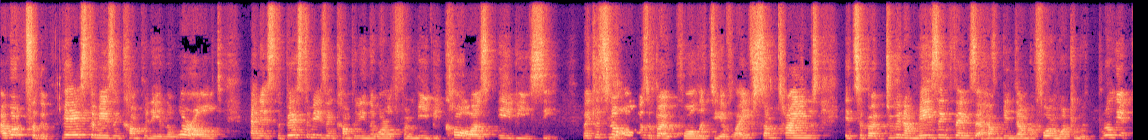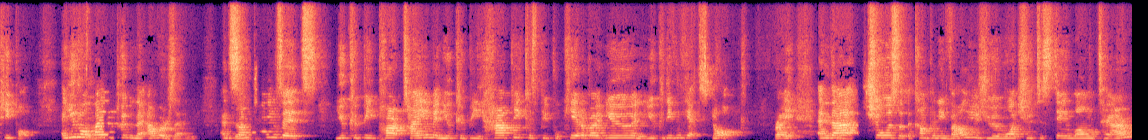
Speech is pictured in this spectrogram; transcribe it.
i work for the best amazing company in the world and it's the best amazing company in the world for me because abc Like it's not Yeah. always about quality of life. Sometimes it's about doing amazing things that haven't been done before and working with brilliant people. And you don't Yeah. mind putting the hours in. And Yeah. sometimes it's you could be part time and you could be happy because people care about you and you could even get stock, right? And that shows that the company values you and wants you to stay long term.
